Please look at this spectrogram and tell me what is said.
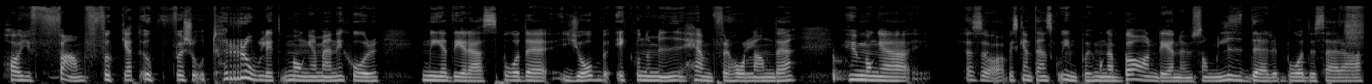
har ju fan fuckat upp för så otroligt många människor med deras både jobb, ekonomi, hemförhållande. Hur många, alltså, vi ska inte ens gå in på hur många barn det är nu som lider både så här,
